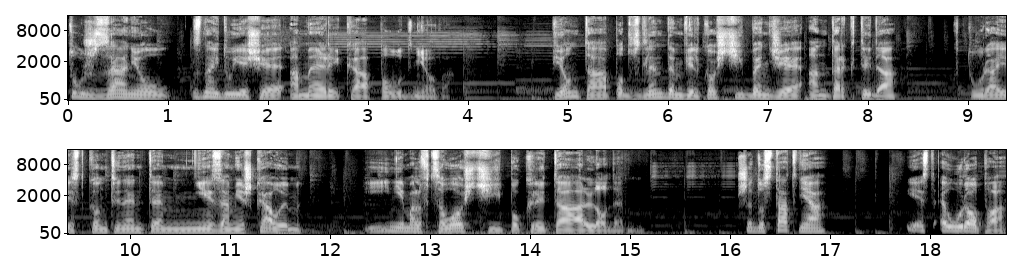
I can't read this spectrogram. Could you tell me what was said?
tuż za nią znajduje się Ameryka Południowa. Piąta pod względem wielkości będzie Antarktyda, która jest kontynentem niezamieszkałym i niemal w całości pokryta lodem. Przedostatnia jest Europa,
